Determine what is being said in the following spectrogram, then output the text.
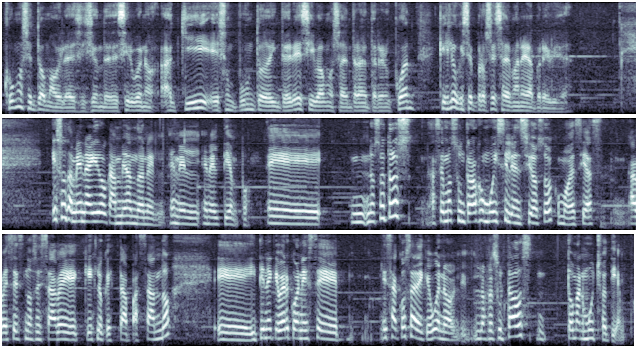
¿Cómo se toma hoy la decisión de decir, bueno, aquí es un punto de interés y vamos a entrar en terreno? ¿Qué es lo que se procesa de manera previa? Eso también ha ido cambiando en el, tiempo. Eh, nosotros hacemos un trabajo muy silencioso, como decías, a veces no se sabe qué es lo que está pasando eh, y tiene que ver con ese, esa cosa de que, bueno, los resultados toman mucho tiempo.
